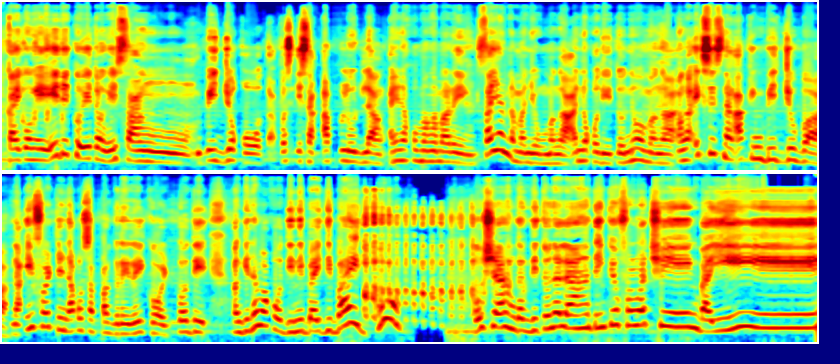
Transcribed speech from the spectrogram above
Kaya kung i-edit ko itong isang video ko tapos isang upload lang, ay naku mga maring, sayang naman yung mga ano ko dito no, mga mga exist ng aking video ba na effort din ako sa pagre-record ko di ang ginawa ko dinivide divide. Whew. O siya hanggang dito na lang. Thank you for watching. Bye.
